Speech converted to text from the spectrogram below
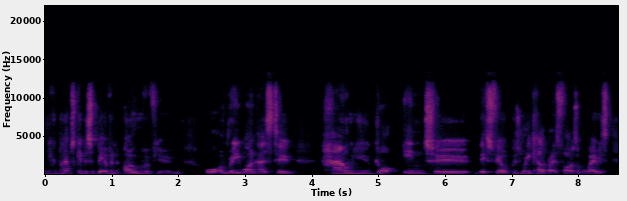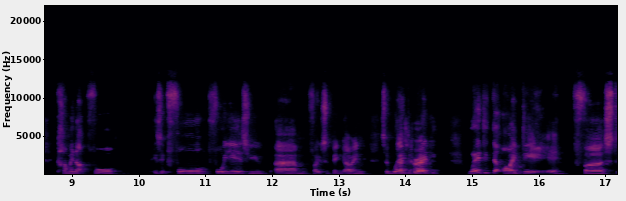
you can perhaps give us a bit of an overview or a rewind as to how you got into this field. Because Recalibrate, as far as I'm aware, is coming up for is it four four years you um, folks have been going? So where did, where did where did the idea first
